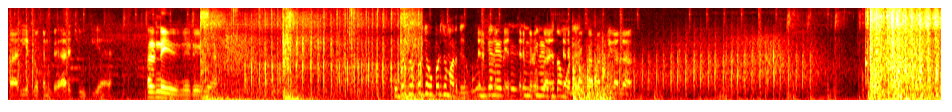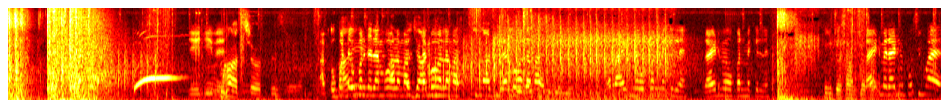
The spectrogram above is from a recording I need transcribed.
सारी है ब्रोकन पे अरे है अरे नहीं नहीं नहीं नहीं ऊपर से ऊपर से ऊपर से मार दे इनका नेट इनके नेट खत्म हो रहा है बाकी वाला जी जी हाँ अच्छा अब ऊपर से ऊपर से लंबा वाला तो मार लंबा वाला मार लंबा वाला मार राइट में ओपन में किल है राइट में ओपन में किल है रुक जा शांत शांत राइट में राइट में पुश हुआ है।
